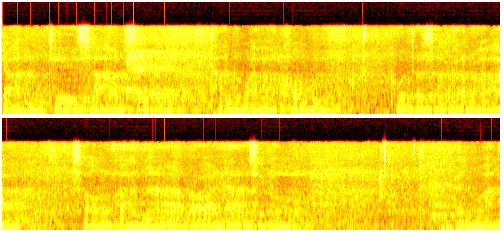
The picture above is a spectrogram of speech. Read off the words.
จันทร์ที่ 30 ธันวาคม พุทธศักราช 2556 เป็นวัน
